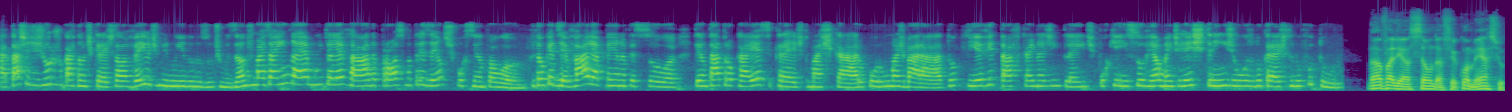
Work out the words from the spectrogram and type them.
A taxa de juros do cartão de crédito ela veio diminuindo nos últimos anos, mas ainda é muito elevada, próxima a 300% ao ano. Então, quer dizer, vale a pena a pessoa tentar trocar esse crédito mais caro por um mais barato e evitar ficar inadimplente, porque isso realmente restringe o uso do crédito no futuro. Na avaliação da FEComércio,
